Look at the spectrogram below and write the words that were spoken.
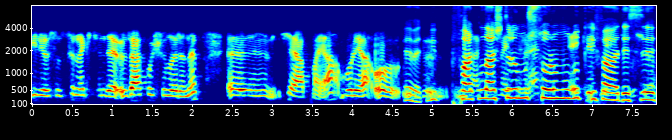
biliyorsunuz tırnak içinde özel koşullarını e, şey yapmaya buraya o Evet bir farklılaştırılmış sorumluluk ifadesi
